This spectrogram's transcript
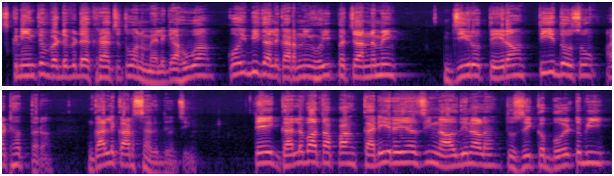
ਸਕਰੀਨ ਤੇ ਵੱਡੇ ਵੱਡੇ ਅੱਖਰਾਂ 'ਚ ਤੁਹਾਨੂੰ ਮਿਲ ਗਿਆ ਹੋਊਗਾ। ਕੋਈ ਵੀ ਗੱਲ ਕਰਨੀ ਹੋਈ 95 013 30278 ਗੱਲ ਕਰ ਸਕਦੇ ਹੋ ਜੀ। ਤੇ ਗੱਲਬਾਤ ਆਪਾਂ ਕਰ ਹੀ ਰਹੇ ਹਾਂ ਜੀ ਨਾਲ ਦੀ ਨਾਲ। ਤੁਸੀਂ ਇੱਕ ਬੁਲਟ ਵੀ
